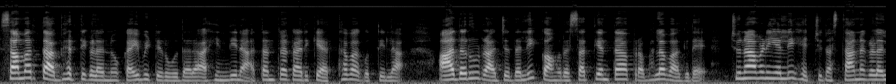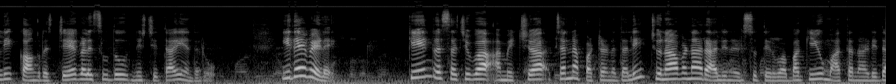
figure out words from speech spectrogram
ಸಮರ್ಥ ಅಭ್ಯರ್ಥಿಗಳನ್ನು ಕೈಬಿಟ್ಟಿರುವುದರ ಹಿಂದಿನ ತಂತ್ರಗಾರಿಕೆ ಅರ್ಥವಾಗುತ್ತಿಲ್ಲ. ಆದರೂ ರಾಜ್ಯದಲ್ಲಿ ಕಾಂಗ್ರೆಸ್ ಅತ್ಯಂತ ಪ್ರಬಲವಾಗಿದೆ. ಚುನಾವಣೆಯಲ್ಲಿ ಹೆಚ್ಚಿನ ಸ್ಥಾನಗಳಲ್ಲಿ ಕಾಂಗ್ರೆಸ್ ಜಯಗಳಿಸುವುದು ನಿಶ್ಚಿತ ಎಂದರು. ಇದೇ ವೇಳೆ ಕೇಂದ್ರ ಸಚಿವ ಅಮಿತ್ ಶಾ ಚನ್ನಪಟ್ಟಣದಲ್ಲಿ ಚುನಾವಣಾ ರ್ಯಾಲಿ ನಡೆಸುತ್ತಿರುವ ಬಗ್ಗೆಯೂ ಮಾತನಾಡಿದ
